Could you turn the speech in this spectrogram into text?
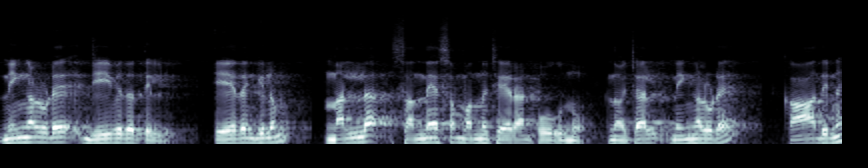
നിങ്ങളുടെ ജീവിതത്തിൽ ഏതെങ്കിലും നല്ല സന്ദേശം വന്നു ചേരാൻ പോകുന്നു. എന്ന് വെച്ചാൽ നിങ്ങളുടെ കാതിന്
